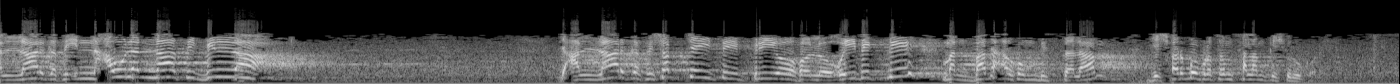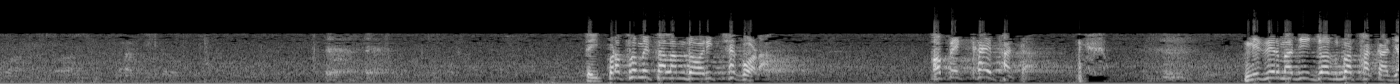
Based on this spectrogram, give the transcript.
আল্লাহর কাছে বিল্লাহ। আল্লাহর কাছে সবচেয়ে প্রিয় হলো ওই ব্যক্তি, মান বাদা আহম বিসালাম যে সর্বপ্রথম সালামকে শুরু করে। এই প্রথমে সালাম দেওয়ার ইচ্ছা করা, অপেক্ষায় থাকা, নিজের মাঝে জজবা থাকা যে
